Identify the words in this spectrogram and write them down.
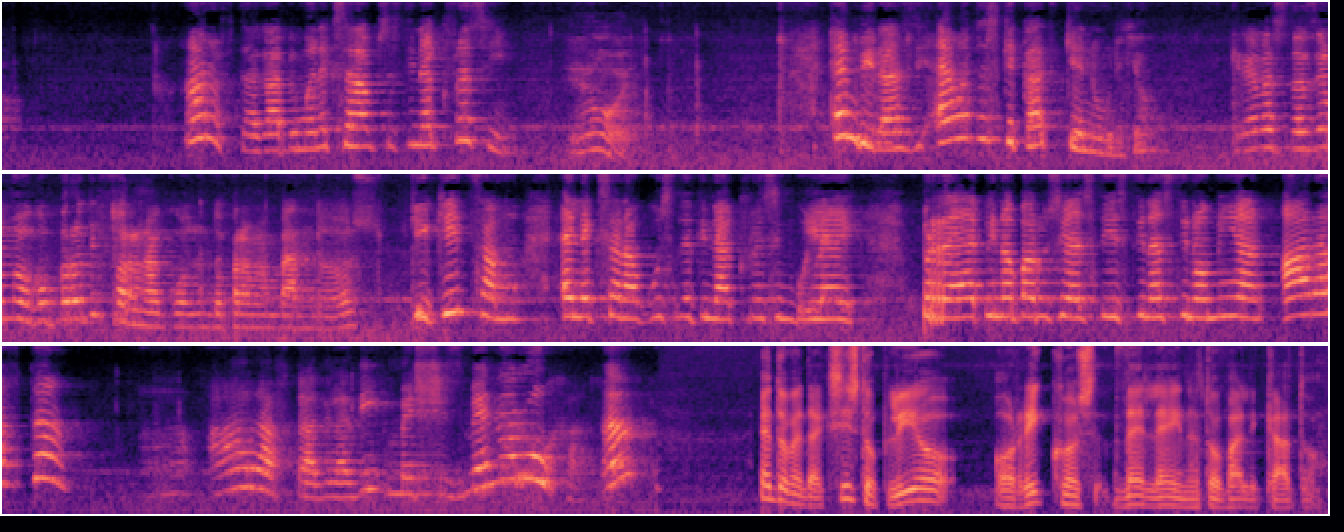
Άρα αυτά, αγάπη μου, είναι ξανάκουσες την έκφραση. Ε, όχι. Εν πειράζει, έμαθες και κάτι καινούριο. Κυρία Αναστάζια μου, εγώ πρώτη φορά να ακούω το πράγμα πάντως. Και η κίτσα μου, εν ξανακούσετε την έκφραση που λέει Πρέπει να παρουσιαστείς στην αστυνομία, άρα αυτά. Άρα αυτά, δηλαδή με σχισμένα ρούχα. Α; Εν τω μεταξύ στο πλοίο ο Ρίκος δεν λέει να το βάλει κάτω.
